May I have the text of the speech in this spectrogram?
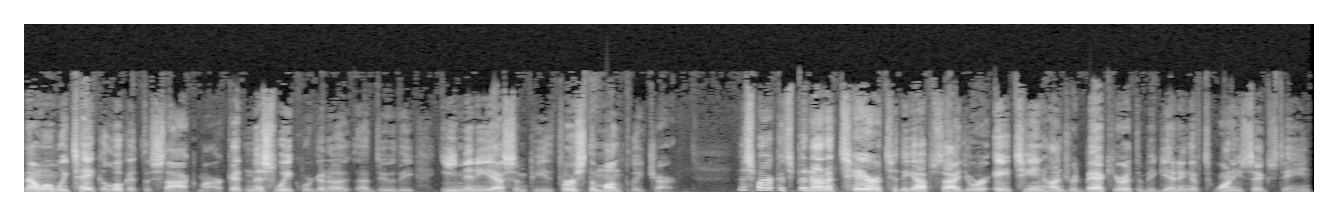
Now, when we take a look at the stock market, and this week we're going to uh, do the E-mini S&P, first the monthly chart. This market's been on a tear to the upside. You were 1800 back here at the beginning of 2016.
